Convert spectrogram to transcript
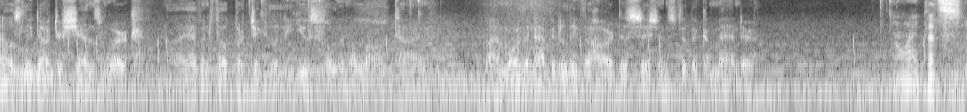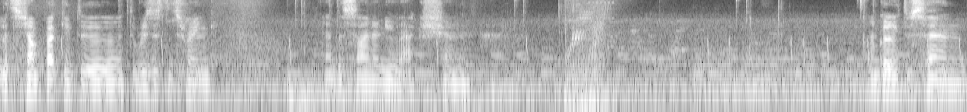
Mostly Dr. Shen's work. I haven't felt particularly useful in a long time. I'm more than happy to leave the hard decisions to the commander. Alright, let's let's jump back into the resistance ring and assign a new action. I'm going to send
